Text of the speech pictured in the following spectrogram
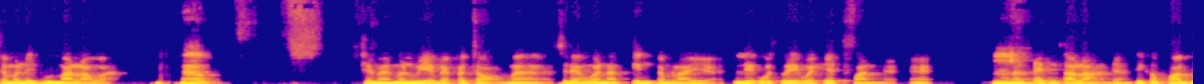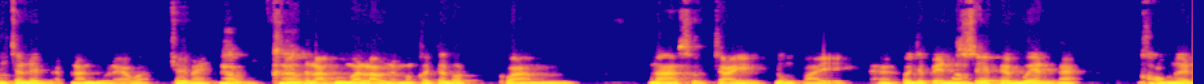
จะมาเล่นหุ้นบ้านเราอะครับ ใช่ไหมมันเหวียงแบบกระจอกมาก แสดงว่านักเก็งกำไรอะเรียกว่าตัวเองว่าเฮดฟันเนี่ยนะฮะอืมมันเต็มตลาดเนี่ยที่เขาพร้อมที่จะเล่นแบบนั้นอยู่แล้วอะใช่ไหมครับครับตลาดหุ้นบ้านเราเนี่ยมันก็จะลดความ น่าสนใจลงไปนะก็จะเป็นครับเซฟเฮเว่นนะของเงิน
